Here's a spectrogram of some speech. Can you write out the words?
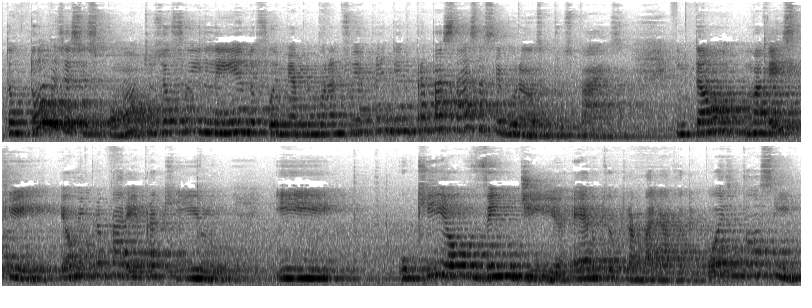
Então, todos esses pontos eu fui lendo, fui me aprimorando, fui aprendendo para passar essa segurança para os pais. Então, uma vez que eu me preparei para aquilo e o que eu vendia era o que eu trabalhava depois, então, assim,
